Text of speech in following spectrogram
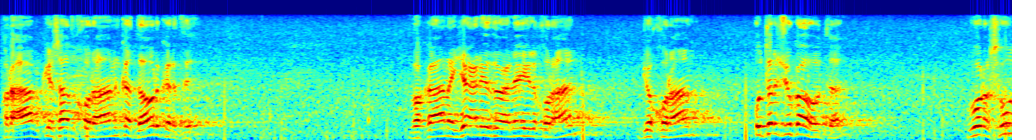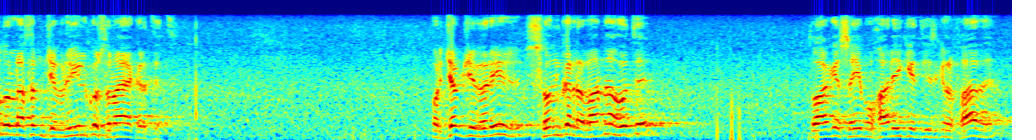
اور آپ کے ساتھ قرآن کا دور کرتے وکان یارد علیہ القرآن، جو قرآن اتر چکا ہوتا، وہ رسول اللہ وسلم جبریل کو سنایا کرتے تھے۔ اور جب جبریل سن کر روانہ ہوتے، تو آگے صحیح بخاری کی تیس کے الفاظ ہے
